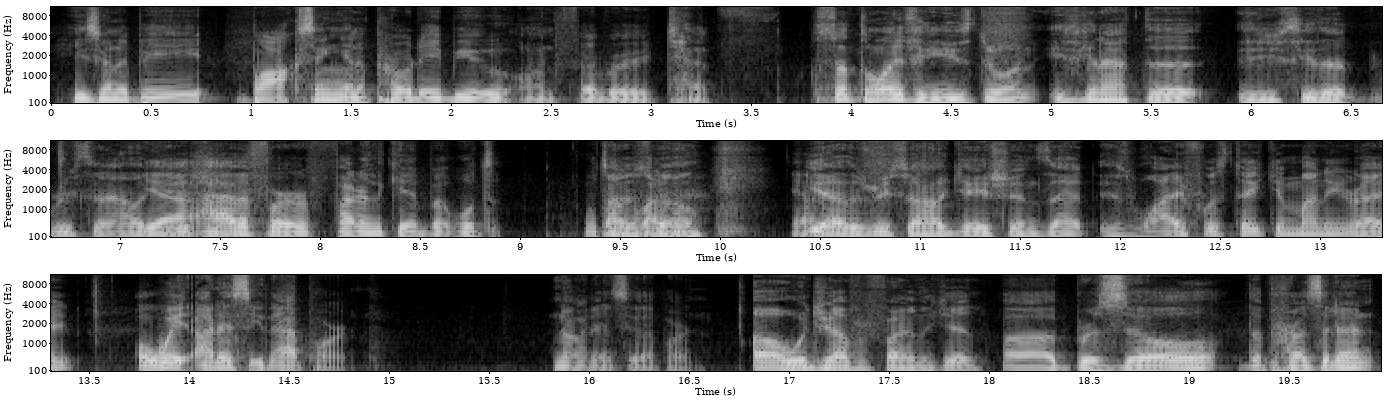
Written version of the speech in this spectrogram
he's going to be boxing in a pro debut on February 10th. It's not the only thing he's doing. He's gonna have to. Did you see the recent allegation? Yeah, I have it for Fight on the Kid, but we'll t- we'll talk as about well. it. Yeah. Yeah. there's recent allegations that his wife was taking money, right? Oh wait, I didn't see that part. No, I didn't see that part. Oh, what'd you have for finding the kid? Uh, Brazil, the president.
